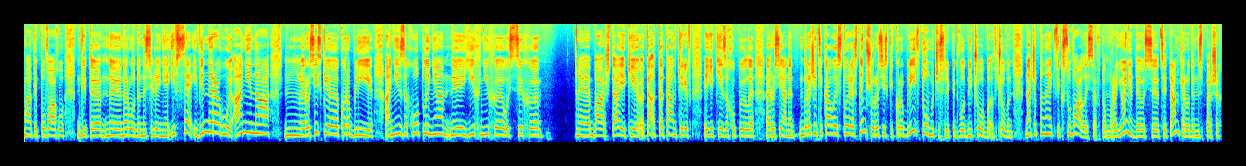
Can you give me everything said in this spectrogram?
мати повагу від е, народу населення, і все. І він не реагує ані на російські кораблі, ані захоплення е, їхніх е, ось цих. Е, Барж, та які та, та танкерів, які захопили е, росіяни. До речі, цікава історія з тим, що російські кораблі, в тому числі підводний чоб, човен, начебто навіть фіксувалися в тому районі, де ось е, цей танкер, один із перших,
